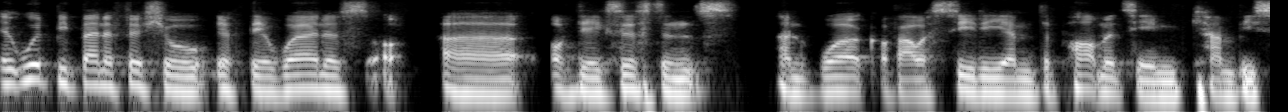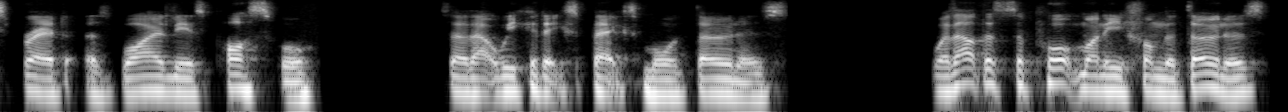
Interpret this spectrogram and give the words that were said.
It would be beneficial if the awareness uh, of the existence and work of our CDM department team can be spread as widely as possible so that we could expect more donors. Without the support money from the donors,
